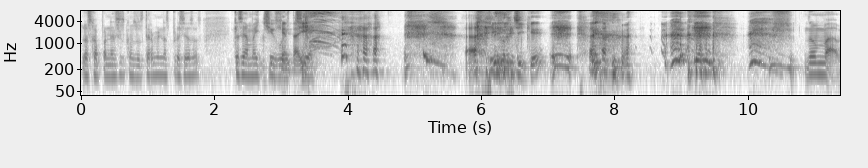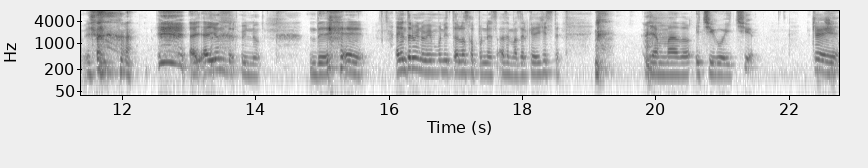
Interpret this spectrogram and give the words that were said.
los japoneses con sus términos preciosos, que se llama Ichigo Ay, ¿Chique? no mames. hay, hay, un término de... hay un término bien bonito de los japoneses, además del que dijiste, llamado Ichigo Ichie. Que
